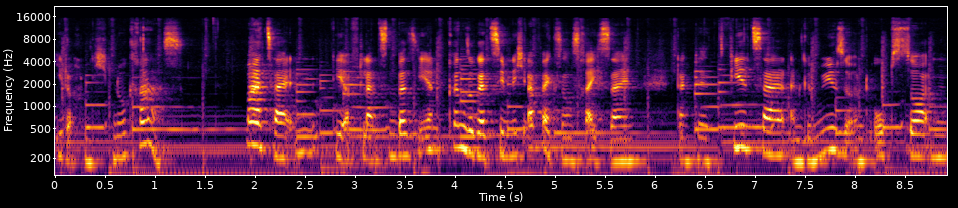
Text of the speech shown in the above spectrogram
jedoch nicht nur Gras. Mahlzeiten, die auf Pflanzen basieren, können sogar ziemlich abwechslungsreich sein, dank der Vielzahl an Gemüse- und Obstsorten,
